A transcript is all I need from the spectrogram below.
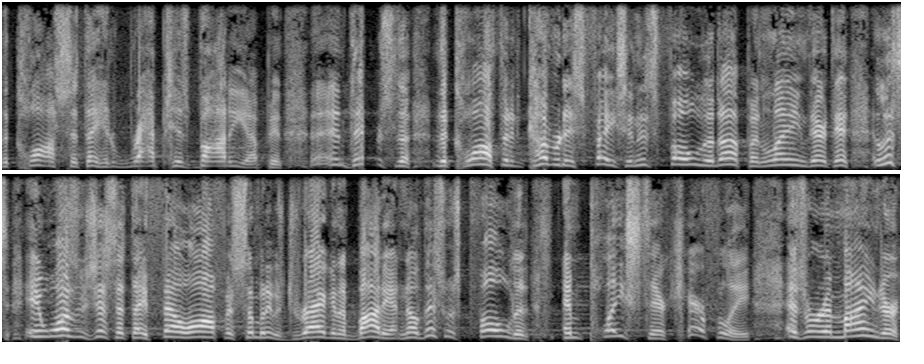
the cloths that they had wrapped his body up in. And there's the, the cloth that had covered his face, and it's folded up and laying there. And listen, it wasn't just that they fell off as somebody was dragging a body out. No, this was folded and placed there carefully as a reminder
